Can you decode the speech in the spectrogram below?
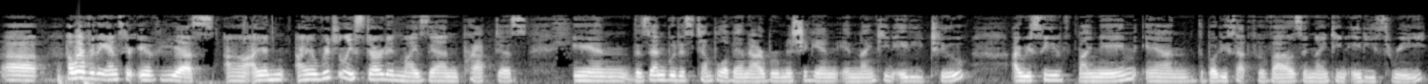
Uh, however, the answer is yes. Uh, I, I originally started my Zen practice in the Zen Buddhist Temple of Ann Arbor, Michigan in 1982. I received my name and the Bodhisattva vows in 1983.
